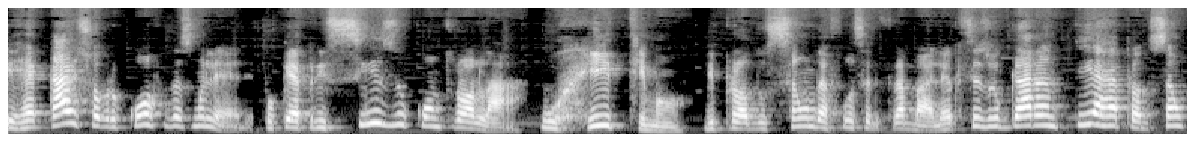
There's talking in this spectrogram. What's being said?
que recai sobre o corpo das mulheres, porque é preciso controlar o ritmo de produção da força de trabalho, é preciso garantir a reprodução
